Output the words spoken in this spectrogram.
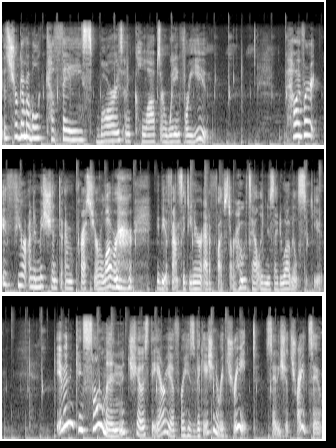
Instagrammable cafes, bars, and clubs are waiting for you. However, if you're on a mission to impress your lover, maybe a fancy dinner at a five star hotel in Nusa Dua will suit you. Even King Salman chose the area for his vacation retreat, so you should try it too.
